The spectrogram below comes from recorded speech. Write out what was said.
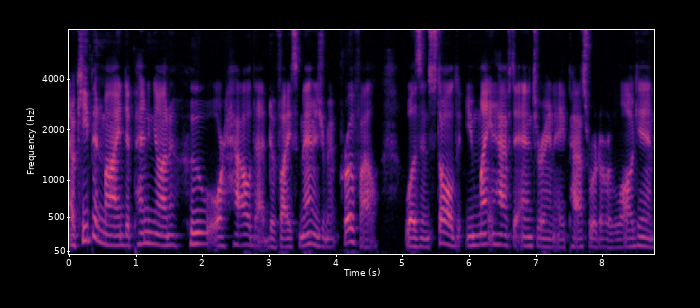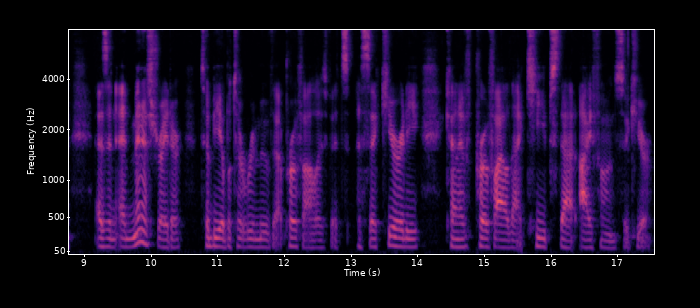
Now keep in mind, depending on who or how that device management profile was installed, you might have to enter in a password or log in as an administrator to be able to remove that profile if it's a security kind of profile that keeps that iPhone secure.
